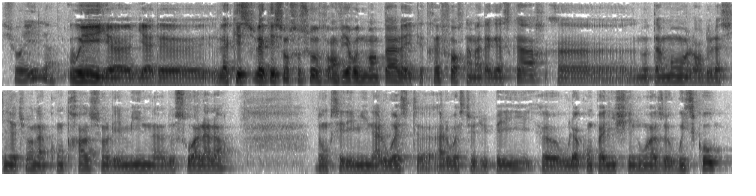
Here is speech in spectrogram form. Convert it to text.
sur l'île? Oui, il y a, a de... la, question, la question socio-environnementale a été très forte à Madagascar, euh, notamment lors de la signature d'un contrat sur les mines de Soalala. Donc, c'est des mines à l'ouest, à l'ouest du pays, où la compagnie chinoise Wisco,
